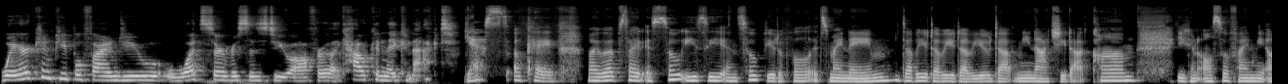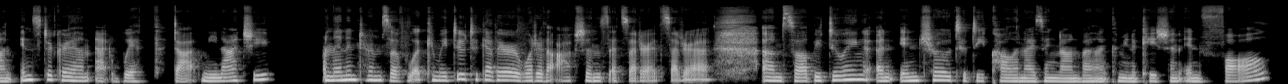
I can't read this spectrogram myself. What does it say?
where can people find you? What services do you offer? Like, how can they connect? Yes. Okay. My website is so easy and so beautiful. It's my name, www.meenadchi.com. You can also find me on Instagram at with.meenadchi. And then in terms of what can we do together, what are the options, et cetera, et cetera. Um, so I'll be doing an intro to decolonizing nonviolent communication in fall.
